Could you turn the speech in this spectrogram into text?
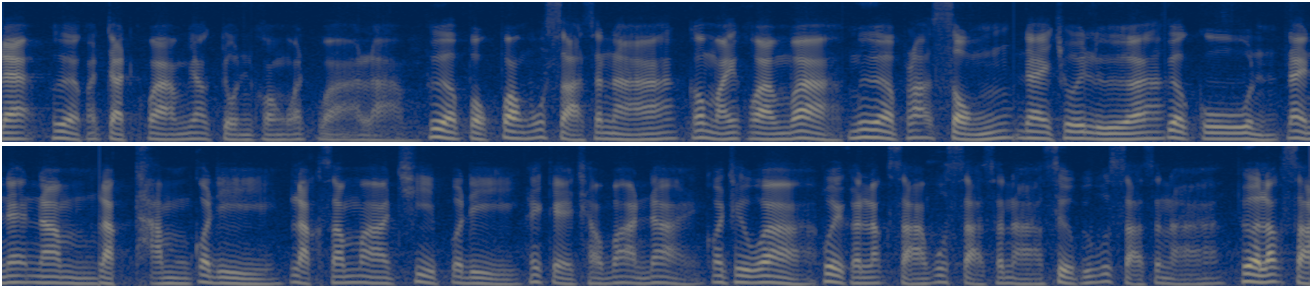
และเพื่อขจัดความยากจนของวัดวาอาราม เพื่อปกป้องพุทธศาสนา ก็หมายความว่าเมื่อพระสงฆ์ได้ช่วยเหลือเกื้อกูล ได้แนะนำหลักธรรมก็ดี หลักสัมมาชีพก็ดี ให้แก่ชาวบ้านได้ ก็ชื่อว่าช่วยกันรักษาพุทธศาสนา สืบพุทธศาสนา เพื่อรักษา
